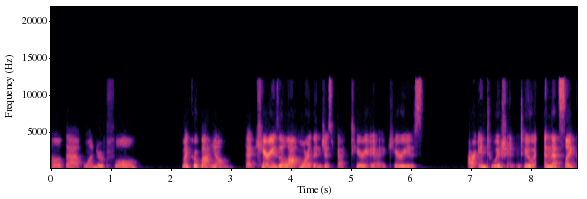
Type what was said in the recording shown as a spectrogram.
all that wonderful microbiome that carries a lot more than just bacteria it carries our intuition too and that's like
